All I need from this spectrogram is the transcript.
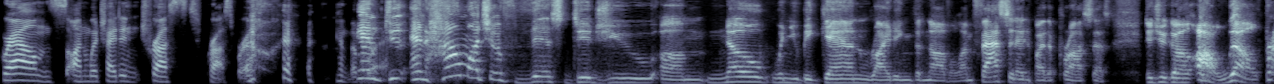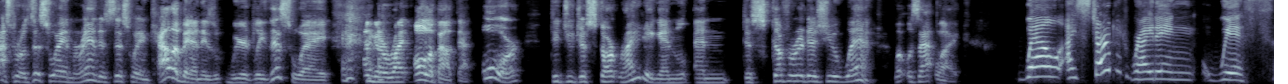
grounds on which I didn't trust Prospero. and do, and how much of this did you um, know when you began writing the novel? I'm fascinated by the process. Did you go, oh well, Prospero's this way and Miranda's this way and Caliban is weirdly this way? I'm going to write all about that. Or did you just start writing and and discover it as you went? What was that like? Well, I started writing with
